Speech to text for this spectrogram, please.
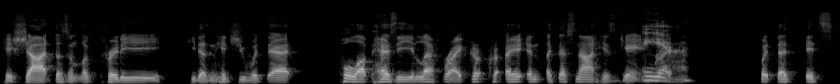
his shot doesn't look pretty. He doesn't hit you with that pull up hesi left, right, cr- cr- and like that's not his game, right? Yeah. but that it's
